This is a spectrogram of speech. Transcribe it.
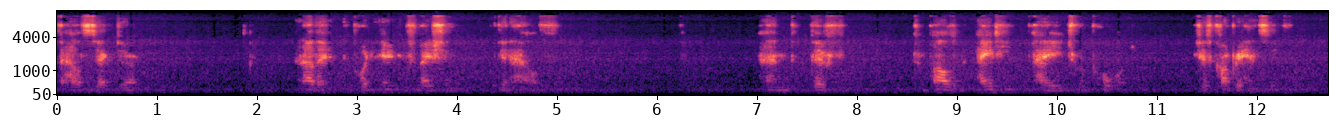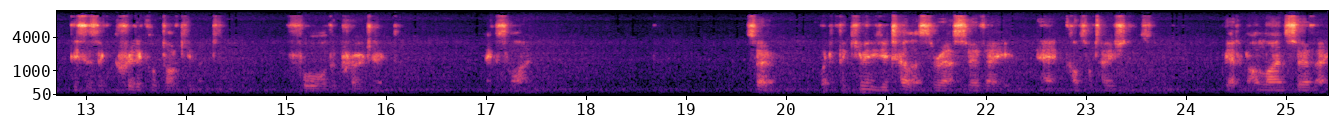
the health sector, and other important information within health. And they've compiled an 80 page report, which is comprehensive. This is a critical document for the project. Next slide. So, what did the community tell us through our survey and consultations? We had an online survey,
